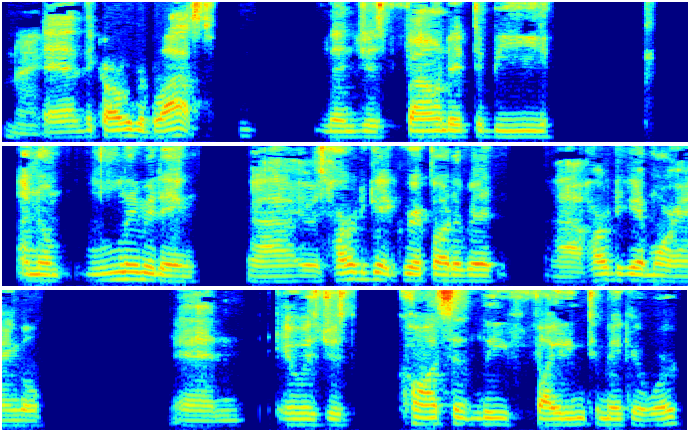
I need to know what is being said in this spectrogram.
Nice. and the car was a blast. Then just found it to be, I know, limiting. Uh, it was hard to get grip out of it, uh, hard to get more angle, and it was just constantly fighting to make it work.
